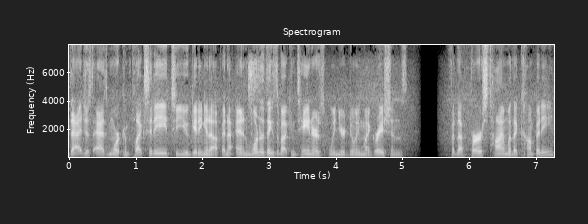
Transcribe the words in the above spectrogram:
that just adds more complexity to you getting it up. And and one of the things about containers when you're doing migrations for the first time with a company,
